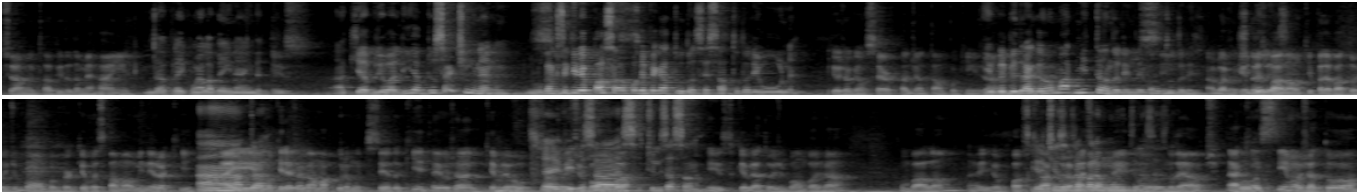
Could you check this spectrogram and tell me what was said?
tirar muito a vida da minha rainha. Dá pra ir com ela bem, né, ainda. Isso. Aqui abriu ali, abriu certinho, né? No lugar que Sim. você queria passar pra poder Sim. pegar tudo, acessar tudo ali, o U, né? Porque eu joguei um servo pra adiantar um pouquinho já. E o bebê dragão mitando ali, levando Sim. tudo ali. Agora eu Que joguei dois balão aqui pra levar a torre de bomba, porque eu vou spamar o mineiro aqui. Ah, aí tá. eu não queria jogar uma cura muito cedo aqui, aí eu já quebrei o, Você a já torre de essa, bomba. essa utilização, né? Isso, quebrei a torre de bomba já, com balão. Aí eu posso Os usar a cretinos cura mais pro meio muito, do, às vezes, do né? layout. Aqui Boa. em cima eu já tô...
